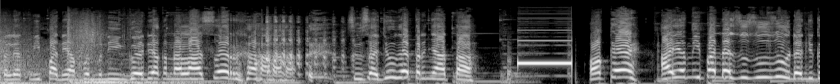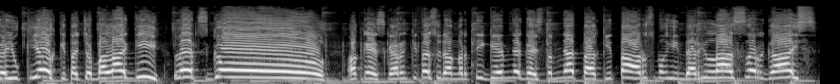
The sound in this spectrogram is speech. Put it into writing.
Kita lihat Mipan ya ampun meninggoy dia kena laser. Susah juga ternyata. Oke, ayo Mipan dan Zuzuzu dan juga Yukio kita coba lagi. Let's go. Oke, sekarang kita sudah ngerti gamenya guys. Ternyata kita harus menghindari laser guys.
